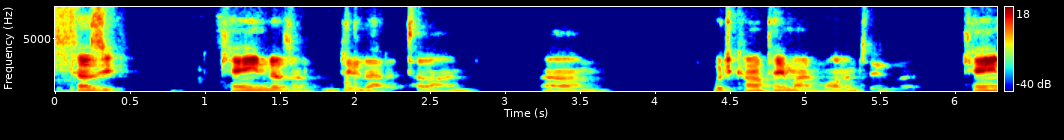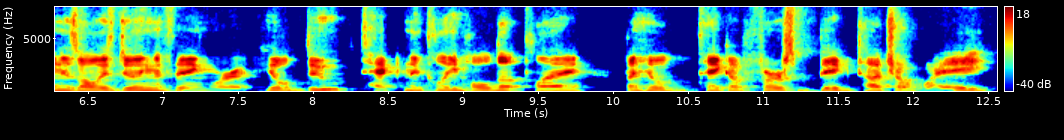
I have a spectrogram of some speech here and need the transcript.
because Kane doesn't do that a ton. Um, which Conte might want him to, but Kane is always doing the thing where he'll do technically hold up play, but he'll take a first big touch away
